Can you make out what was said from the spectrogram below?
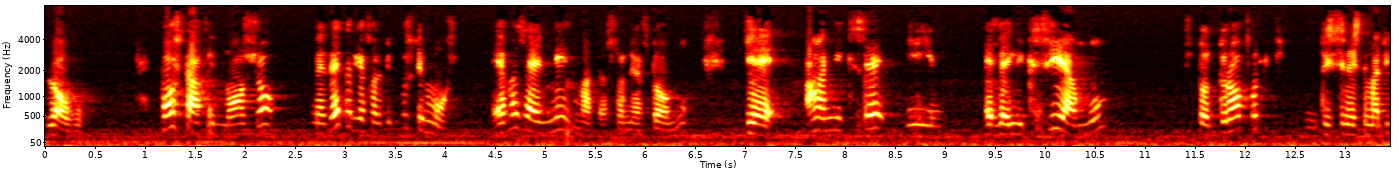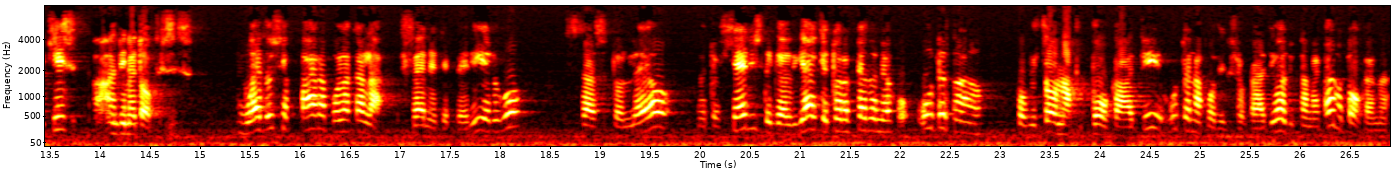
λόγου. Πώς θα θυμώσω με 10 διαφορετικούς θυμούς. Έβαζα ενίγματα στον εαυτό μου και άνοιξε η ευελιξία μου στον τρόπο της συναισθηματικής αντιμετώπισης. Μου έδωσε πάρα πολλά καλά. Φαίνεται περίεργο, σας το λέω με το χέρι στην καρδιά και τώρα πια δεν έχω ούτε να φοβηθώ να πω κάτι, ούτε να αποδείξω κάτι. Ό,τι θα να κάνω, το έκανα.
